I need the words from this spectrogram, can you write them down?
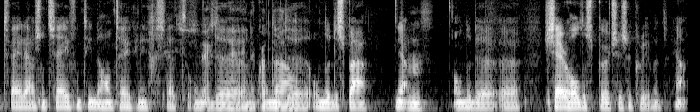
2017 de handtekening gezet onder de, onder, de, onder de SPA. Ja, Mm. onder de eh, Shareholders Purchase Agreement. Ja.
